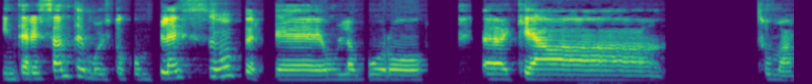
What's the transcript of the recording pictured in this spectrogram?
interessante e molto complesso perché è un lavoro eh, che ha insomma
